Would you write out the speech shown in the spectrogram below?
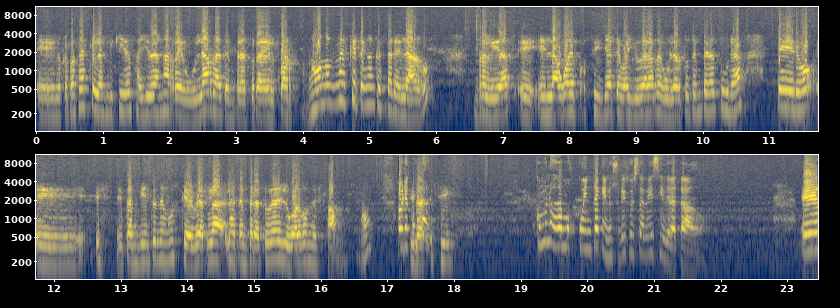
Eh, lo que pasa es que los líquidos ayudan a regular la temperatura del cuerpo. No, no, no es que tengan que estar helados, en realidad el agua de por sí ya te va a ayudar a regular tu temperatura, pero eh, este, también tenemos que ver la, temperatura del lugar donde estamos, ¿no? Ahora, ¿cómo, nos damos cuenta que nuestro hijo está deshidratado? Eh,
